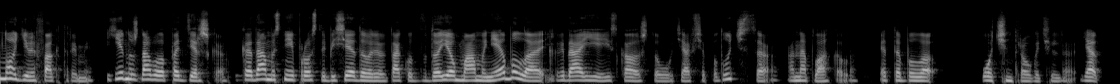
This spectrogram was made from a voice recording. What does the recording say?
многими факторами. Ей нужна была поддержка. И когда мы с ней просто беседовали вот так вот вдвоем мамы не было, и когда я ей сказала, что у тебя все получится, она плакала. Это было очень трогательно. Я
